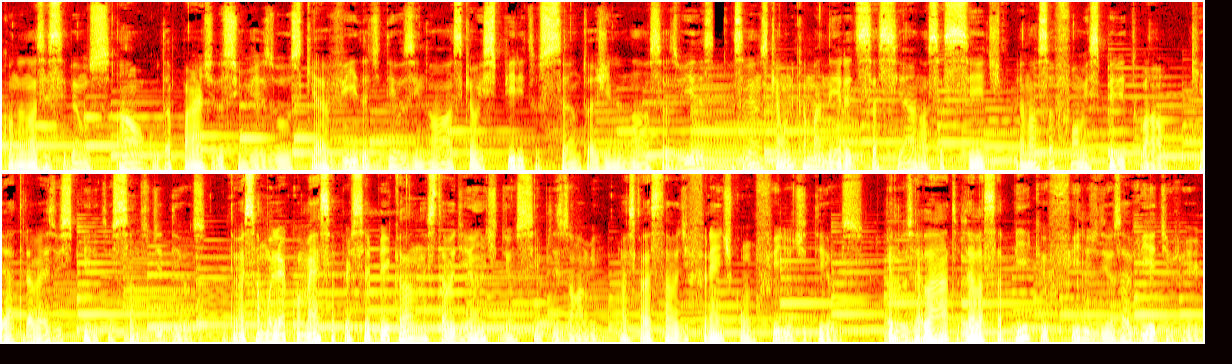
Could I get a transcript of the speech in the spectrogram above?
quando nós recebemos algo da parte do Senhor Jesus, que é a vida de Deus em nós, que é o Espírito Santo agindo nas nossas vidas, nós sabemos que a única maneira de saciar a nossa sede é a nossa fome espiritual, que é através do Espírito Santo de Deus. Então essa mulher começa a perceber que ela não estava diante de um simples homem, mas que ela estava de frente com um filho de Deus. Pelos relatos, ela sabia que o filho de Deus havia de vir,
